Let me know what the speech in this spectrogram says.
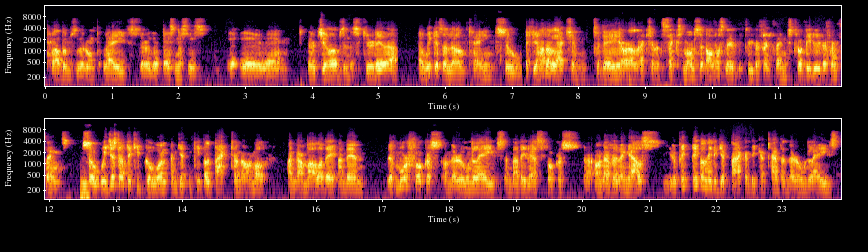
problems with their own lives or their businesses, their um, their jobs, and the security of that. Week is a long time, so if you had an election today or an election in six months, obviously it would be two different things, totally two different things. Mm-hmm. So we just have to keep going and getting people back to normal and normality, and then they've more focus on their own lives and maybe less focus uh, on everything else. You know, pe- people need to get back and be content in their own lives,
